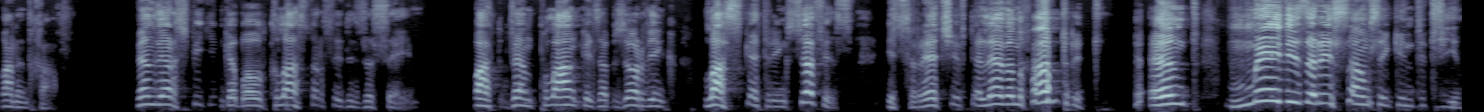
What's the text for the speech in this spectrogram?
one and a half. When we are speaking about clusters, it is the same. But when Planck is observing last scattering surface, it's redshift 1100. and maybe there is something in between.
